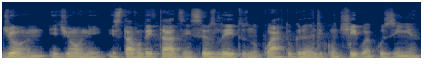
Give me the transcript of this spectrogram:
Joan e Johnny estavam deitados em seus leitos no quarto grande contíguo à cozinha.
